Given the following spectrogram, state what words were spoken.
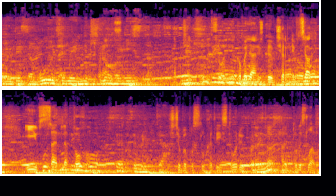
пройтися вулицями нічного міста. сьогодні Кобилянської в Чернівцях, і все для того, щоб послухати історію про Турислава.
